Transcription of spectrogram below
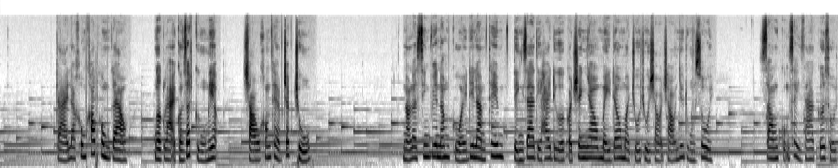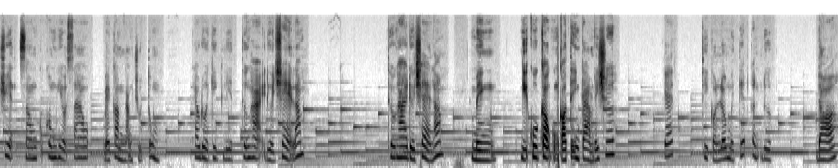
cái là không khóc không gào, ngược lại còn rất cứng miệng. Cháu không thèm chấp chú. Nó là sinh viên năm cuối, đi làm thêm. Tính ra thì hai đứa có tranh nhau mấy đâu mà chú chú cháu cháu như đúng rồi. Xong cũng xảy ra cơ số chuyện, Xong cũng không hiểu sao bé cầm nắng chú Tùng. Theo đuổi kịch liệt, thương hại đứa trẻ lắm. Thương hai đứa trẻ lắm. Mình nghĩ cu cậu cũng có tình cảm đấy chứ. Ghét thì còn lâu mới tiếp cận được. Đó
